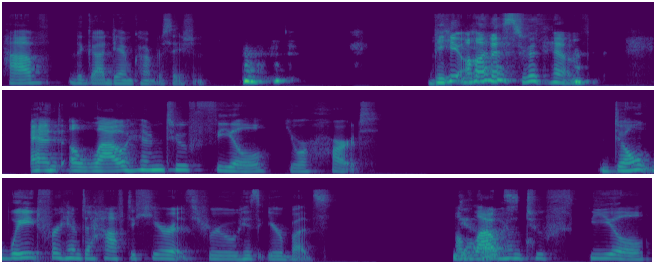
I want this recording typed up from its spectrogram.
Have the goddamn conversation. be honest with him and allow him to feel your heart. Don't wait for him to have to hear it through his earbuds. Allow him to feel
